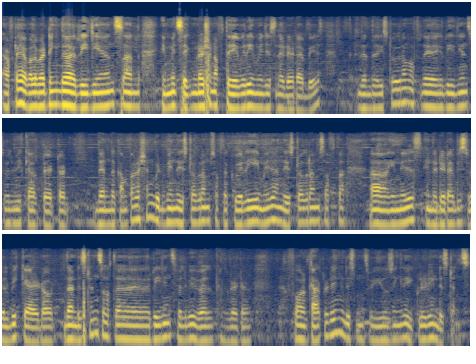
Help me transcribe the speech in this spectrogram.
after evaluating the regions and image segmentation of the every images in the database then the histogram of the regions will be calculated then the comparison between the histograms of the query image and the histograms of the uh, images in the database will be carried out. The distance of the regions will be well calculated. For calculating distance we are using the euclidean distance.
